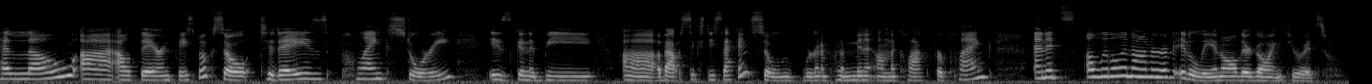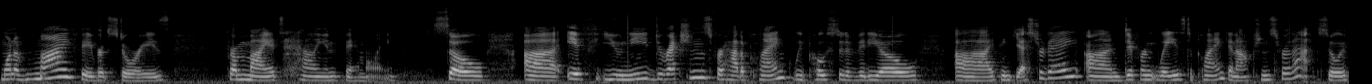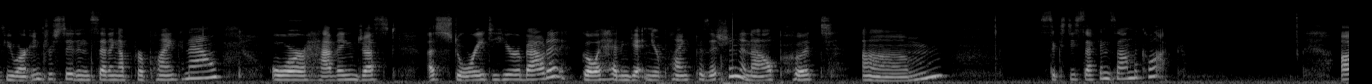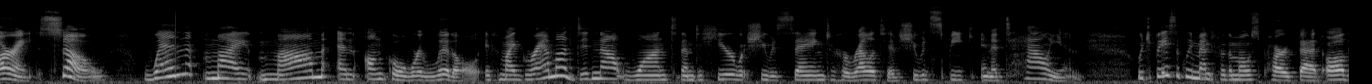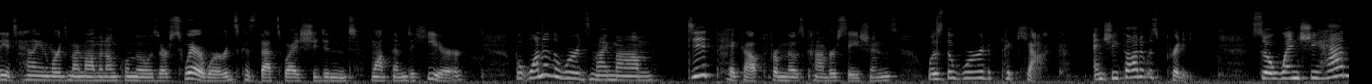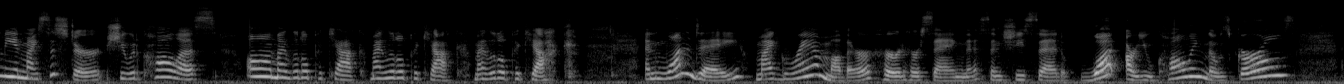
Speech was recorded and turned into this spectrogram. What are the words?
Hello uh, out there in Facebook. So today's plank story is going to be uh, about 60 seconds. So we're going to put a minute on the clock for plank. And it's a little in honor of Italy and all they're going through. It's one of my favorite stories from my Italian family. So uh, if you need directions for how to plank, we posted a video uh, I think yesterday on different ways to plank and options for that. So if you are interested in setting up for plank now or having just a story to hear about it, go ahead and get in your plank position and I'll put um, 60 seconds on the clock. All right, so when my mom and uncle were little, if my grandma did not want them to hear what she was saying to her relatives, she would speak in Italian, which basically meant for the most part that all the Italian words my mom and uncle knows are swear words because that's why she didn't want them to hear. But one of the words my mom did pick up from those conversations was the word picchiac, and she thought it was pretty. So when she had me and my sister, she would call us, Oh, my little picchiac, my little picchiac, my little picchiac. And one day, my grandmother heard her saying this and she said, What are you calling those girls?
